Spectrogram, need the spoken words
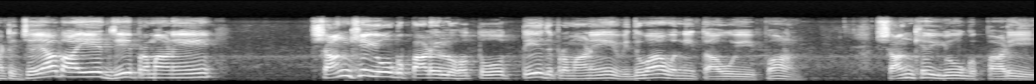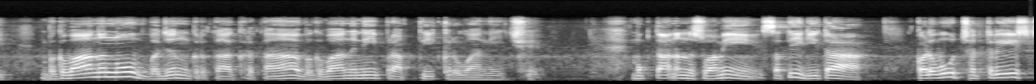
માટે જયાબાએ જે પ્રમાણે સાંખ્ય યોગ પાળેલો હતો, તે જ પ્રમાણે વિધવા વનિતાઓએ પણ સાંખ્ય યોગ પાળી, ભગવાનનું ભજન કરતાં કરતાં ભગવાનની પ્રાપ્તિ કરવાની છે. મુક્તાનંદ સ્વામી સતી ગીતા કડવું છત્રીસ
